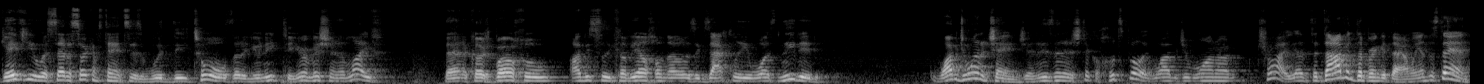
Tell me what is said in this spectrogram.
gave you a set of circumstances with the tools that are unique to your mission in life, then Akash Baruch Hu obviously Kaviyachal knows exactly what's needed why would you want to change? And isn't it a shtickle chutzpah? Like, why would you want to try? Yeah, to daven to bring it down, we understand.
